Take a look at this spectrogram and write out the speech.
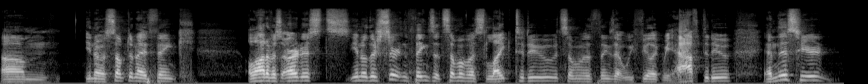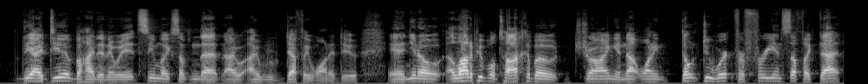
um, you know, something I think a lot of us artists, you know, there's certain things that some of us like to do, and some of the things that we feel like we have to do, and this here the idea behind it anyway, it seemed like something that I, I would definitely want to do. And you know, a lot of people talk about drawing and not wanting, don't do work for free and stuff like that.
